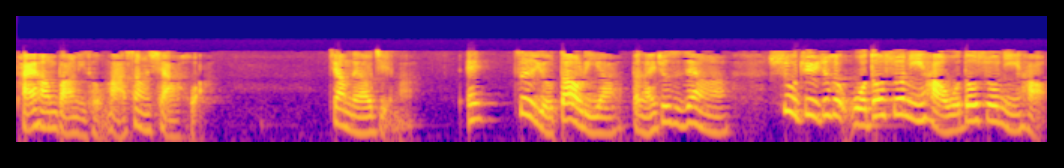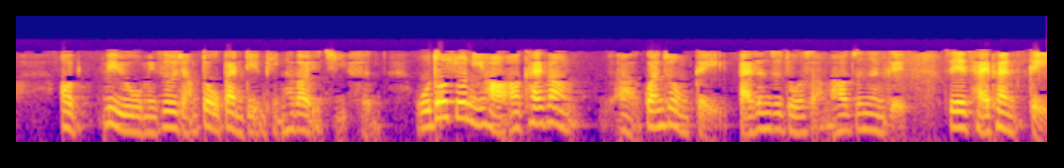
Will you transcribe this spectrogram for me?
排行榜里头马上下滑，这样了解吗？哎，这有道理啊，本来就是这样啊。数据就是我都说你好，我都说你好哦。例如我每次都讲豆瓣点评，它到底几分？我都说你好啊，开放啊，观众给百分之多少，然后真正给这些裁判给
